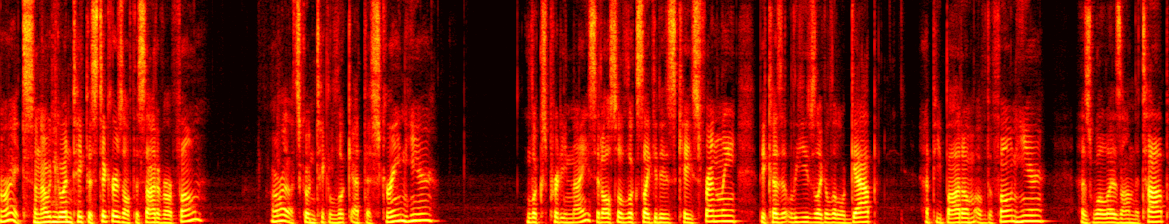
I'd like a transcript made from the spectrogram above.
All right, so now we can go ahead and take the stickers off the side of our phone. All right, let's go ahead and take a look at the screen here. Looks pretty nice. It also looks like it is case friendly because it leaves like a little gap at the bottom of the phone here, as well as on the top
